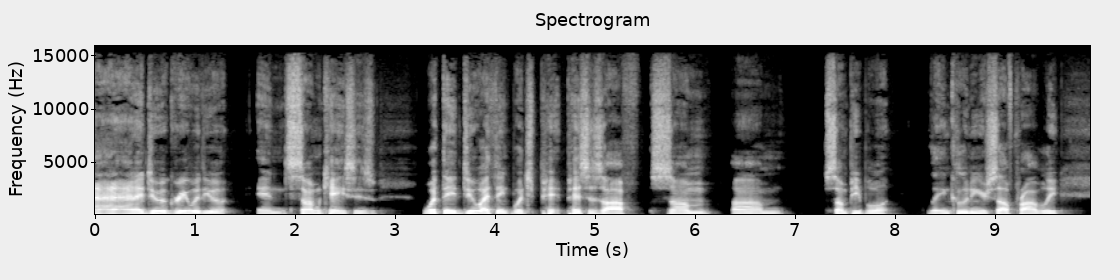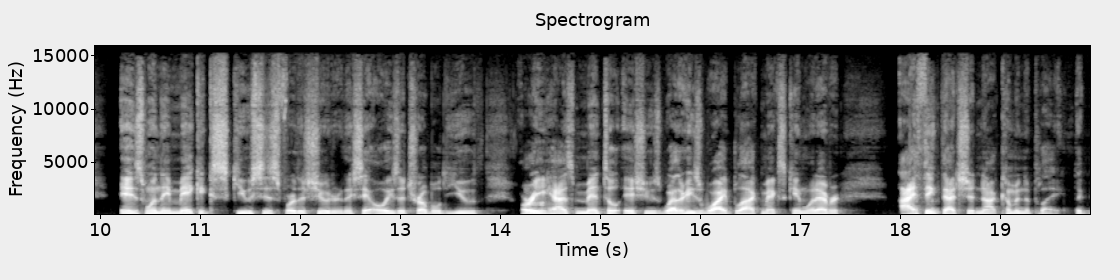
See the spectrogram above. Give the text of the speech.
and, and I do agree with you in some cases. What they do, I think, which pi pisses off some um, some people, including yourself, probably, is when they make excuses for the shooter. They say, "Oh, he's a troubled youth," or he Mhm. has mental issues, whether he's white, black, Mexican, whatever. I think that should not come into play. The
